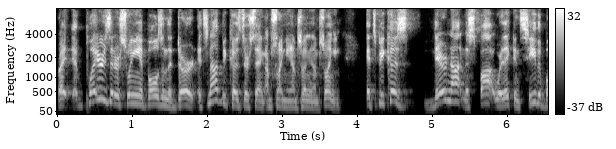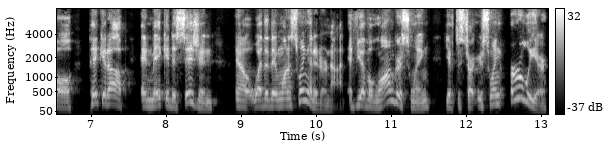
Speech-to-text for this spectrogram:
right? Uh, players that are swinging at balls in the dirt, it's not because they're saying, I'm swinging, I'm swinging, I'm swinging. It's because they're not in a spot where they can see the ball, pick it up, and make a decision, you know, whether they want to swing at it or not. If you have a longer swing, you have to start your swing earlier.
